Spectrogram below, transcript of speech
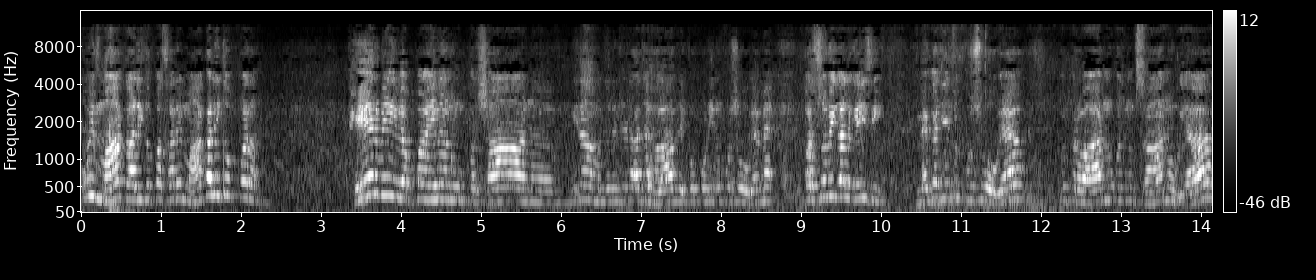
ਉਹ ਵੀ ਮਾਂ ਕਾਲੀ ਤੋਂ ਆਪਾਂ ਸਾਰੇ ਮਾਂ ਕਾਲੀ ਤੋਂ ਉੱਪਰ। ਫੇਰ ਵੀ ਆਪਾਂ ਇਹਨਾਂ ਨੂੰ ਪਰੇਸ਼ਾਨ, ਬਿਨਾ ਮਤਲਬ ਜਿਹੜਾ ਅੱਜ ਹਾਲਾਤ ਦੇਖੋ, ਕੁੜੀ ਨੂੰ ਕੁਝ ਹੋ ਗਿਆ। ਮੈਂ ਪਰਸੋਂ ਵੀ ਗੱਲ ਕਹੀ ਸੀ। ਮੈਂ ਕਿਹਾ ਜੇ ਤੂੰ ਕੁਝ ਹੋ ਗਿਆ, ਕੋਈ ਪਰਿਵਾਰ ਨੂੰ ਕੋਈ ਨੁਕਸਾਨ ਹੋ ਗਿਆ,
